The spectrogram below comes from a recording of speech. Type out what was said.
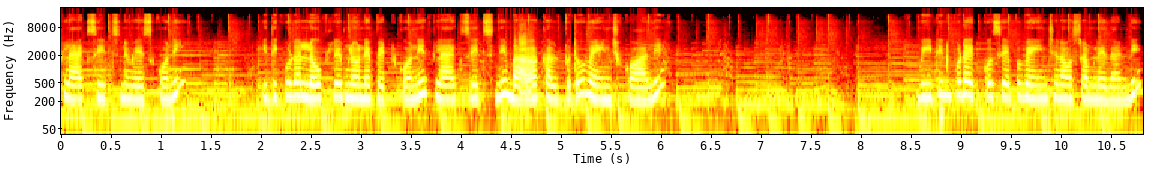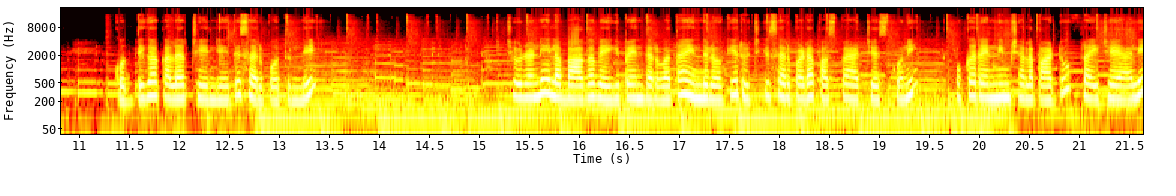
ఫ్లాక్ సీడ్స్ని వేసుకొని ఇది కూడా లో ఫ్లేమ్లోనే పెట్టుకొని ఫ్లాక్ సీడ్స్ని బాగా కలుపుతూ వేయించుకోవాలి. వీటిని కూడా ఎక్కువసేపు వేయించిన అవసరం లేదండి. కొద్దిగా కలర్ చేంజ్ అయితే సరిపోతుంది. చూడండి ఇలా బాగా వేగిపోయిన తర్వాత ఇందులోకి రుచికి సరిపడా పసుపు యాడ్ చేసుకొని ఒక రెండు నిమిషాల పాటు ఫ్రై చేయాలి.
